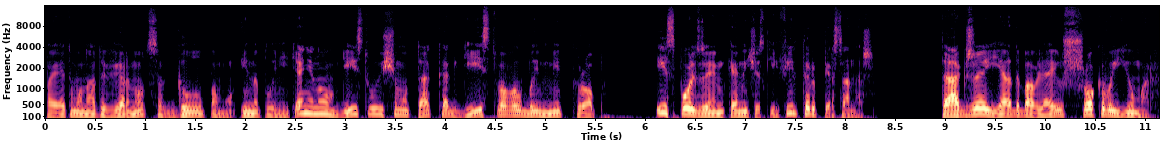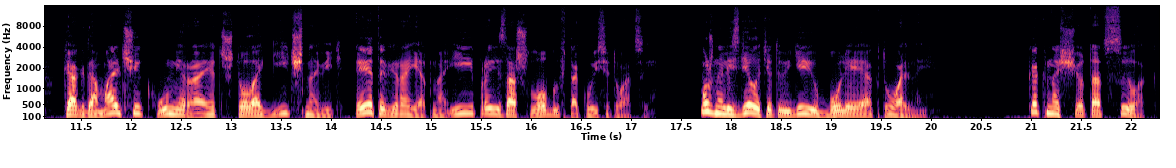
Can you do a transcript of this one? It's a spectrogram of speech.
поэтому надо вернуться к глупому инопланетянину, действующему так, как действовал бы микроб. Используем комический фильтр «Персонаж». Также я добавляю шоковый юмор, когда мальчик умирает, что логично, ведь это, вероятно, и произошло бы в такой ситуации. Можно ли сделать эту идею более актуальной? Как насчет отсылок?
